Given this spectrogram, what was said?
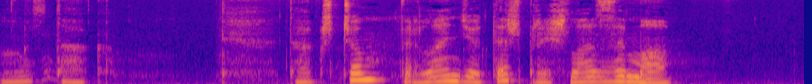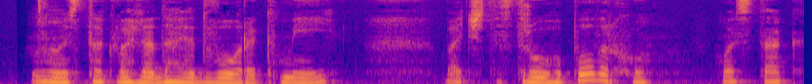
Ось так. Так що в Ірландію теж прийшла зима. Ось так виглядає дворик мій. Бачите, з другого поверху ось так.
